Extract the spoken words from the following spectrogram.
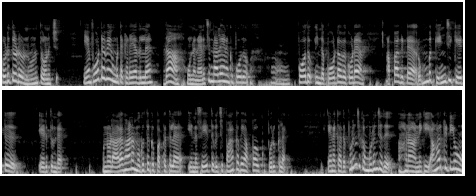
கொடுத்துடணும்னு தோணுச்சு. என் ஃபோட்டோவே உங்ககிட்ட கிடையாதுல்ல? அதான் உன்னை நினச்சிருந்தாலே எனக்கு போதும். போதும். இந்த ஃபோட்டோவை கூட அப்பா கிட்ட ரொம்ப கெஞ்சி கேட்டு எடுத்துண்டேன். உன்னோட அழகான முகத்துக்கு பக்கத்தில் என்னை சேர்த்து வச்சு பார்க்கவே அப்பாவுக்கு பொறுக்கலை. எனக்கு அதை புரிஞ்சுக்க முடிஞ்சுது. ஆனால் அன்னைக்கு யார்கிட்டேயும்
